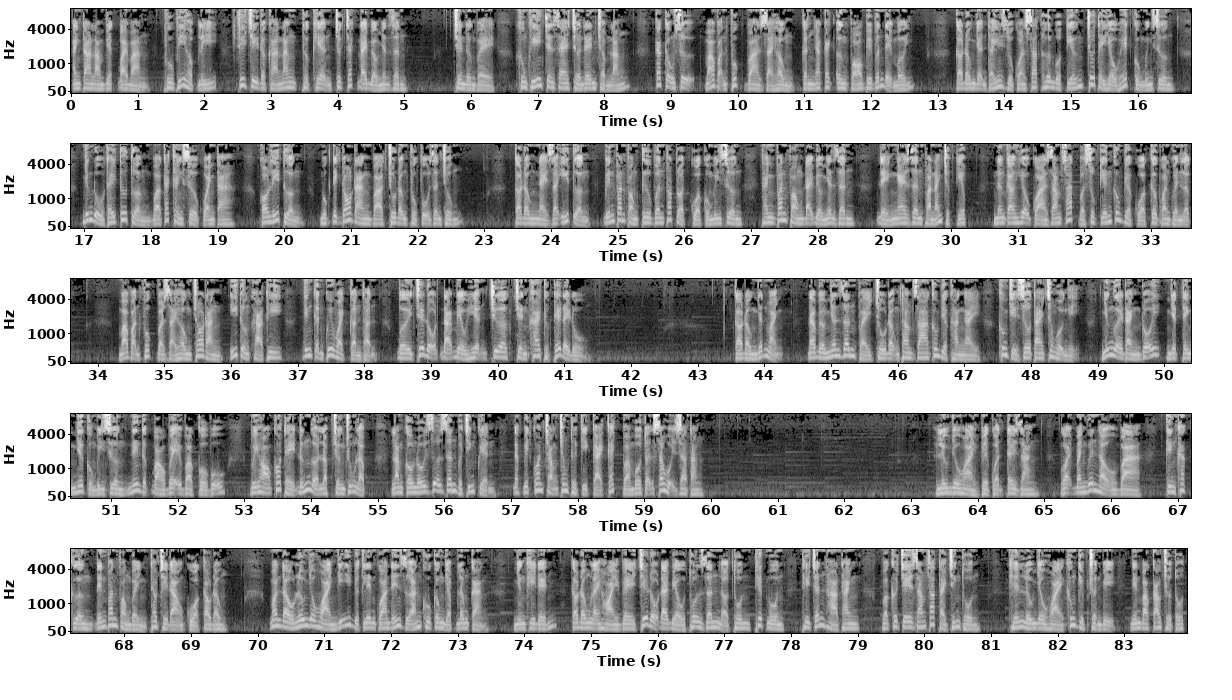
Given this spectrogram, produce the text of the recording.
Anh ta làm việc bài bản, thu phí hợp lý, duy trì được khả năng thực hiện chức trách đại biểu nhân dân. Trên đường về, không khí trên xe trở nên trầm lắng. Các cộng sự Mã Vạn Phúc và Giải Hồng cân nhắc cách ứng phó với vấn đề mới. Cao Đông nhận thấy dù quan sát hơn một tiếng chưa thể hiểu hết cùng Minh Sương, Nhưng đủ thấy tư tưởng và cách hành xử của anh ta Có lý tưởng, mục đích rõ ràng và chủ động phục vụ dân chúng Cao Đông nảy ra ý tưởng biến văn phòng tư vấn pháp luật của Cùng Minh Sương thành văn phòng đại biểu nhân dân để nghe dân phản ánh trực tiếp, nâng cao hiệu quả giám sát và xúc tiến công việc của cơ quan quyền lực. Mã Vạn Phúc và Giải Hồng cho rằng ý tưởng khả thi nhưng cần quy hoạch cẩn thận bởi chế độ đại biểu hiện chưa triển khai thực tế đầy đủ. Cao Đồng nhấn mạnh, đại biểu nhân dân phải chủ động tham gia công việc hàng ngày, không chỉ giơ tay trong hội nghị. Những người đành đỗi, nhiệt tình như Cùng Minh Sương nên được bảo vệ và cổ vũ, vì họ có thể đứng ở lập trường trung lập, làm cầu nối giữa dân và chính quyền, đặc biệt quan trọng trong thời kỳ cải cách và mâu thuẫn xã hội gia tăng. Lưu Như Hoài về quận Tây Giang, gọi Bành Nguyên Hậu và Kim Khắc Cường đến văn phòng mình theo chỉ đạo của Cao Đông. Ban đầu Lưu Như Hoài nghĩ việc liên quan đến dự án khu công nghiệp Lâm Cảng, nhưng khi đến, Cao Đông lại hỏi về chế độ đại biểu thôn dân ở thôn Thiết Môn, thị trấn Hà Thanh và cơ chế giám sát tài chính thôn, khiến Lưu Như Hoài không kịp chuẩn bị nên báo cáo chưa tốt.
